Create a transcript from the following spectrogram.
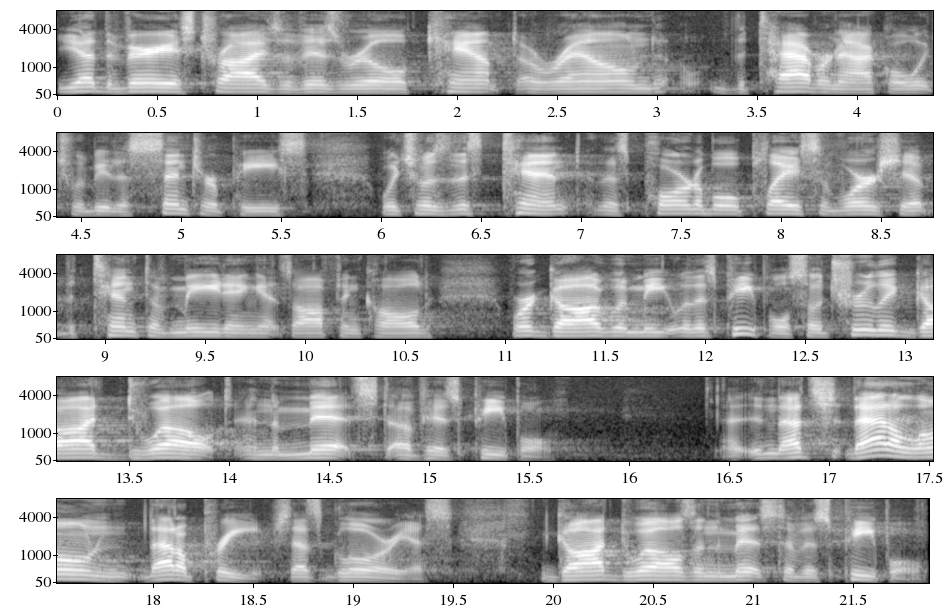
You had the various tribes of Israel camped around the tabernacle, which would be the centerpiece, which was this tent, this portable place of worship, the tent of meeting, it's often called, where God would meet with his people. So truly, God dwelt in the midst of his people. And that's, that alone, that'll preach. That's glorious. God dwells in the midst of his people.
